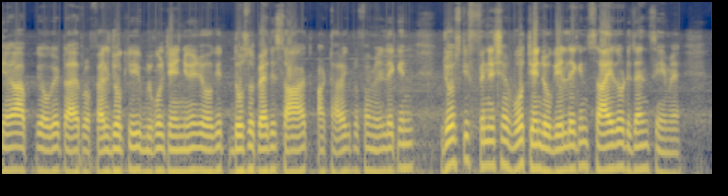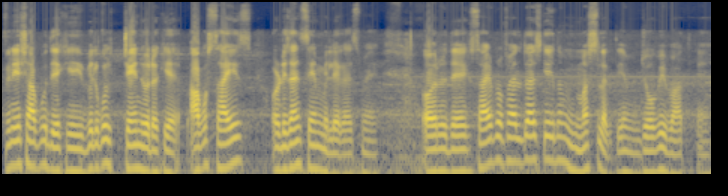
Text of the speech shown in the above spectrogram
यह आपके हो गए टायर प्रोफ़ाइल जो कि बिल्कुल चेंज नहीं हुई, जो कि दो सौ पैंतीस साठ अट्ठारह की प्रोफ़ाइल मिली। लेकिन जो इसकी फिनिश है, वो चेंज हो गई, लेकिन साइज़ और डिज़ाइन सेम है। फिनिश आपको देखिए, बिल्कुल चेंज हो रखी है। आपको साइज़ और डिज़ाइन सेम मिलेगा इसमें। और देख साइड प्रोफ़ाइल तो इसकी एकदम मस्त लगती है, जो भी बात कहें।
